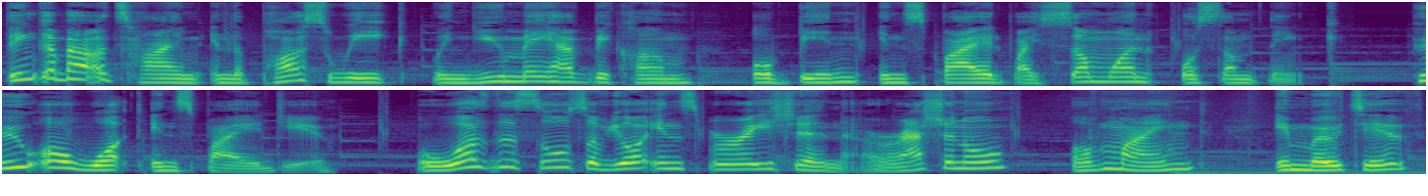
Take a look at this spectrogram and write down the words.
Think about a time in the past week when you may have become or been inspired by someone or something. Who or what inspired you? Was the source of your inspiration rational, of mind, emotive,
